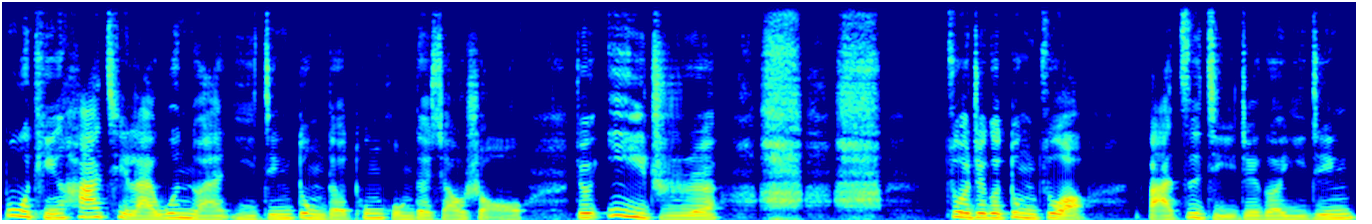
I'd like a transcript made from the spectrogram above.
不停哈气来温暖已经冻得通红的小手，就一直哈哈做这个动作，把自己这个已经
